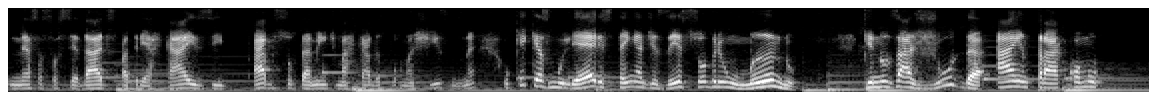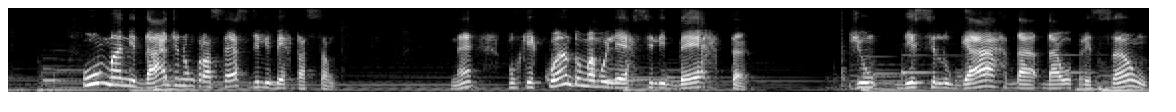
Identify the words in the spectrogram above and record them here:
nessas sociedades patriarcais e absurdamente marcadas por machismo, né? O que que as mulheres têm a dizer sobre o humano que nos ajuda a entrar como humanidade num processo de libertação, né? Porque quando uma mulher se liberta de um, desse lugar da, da opressão,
